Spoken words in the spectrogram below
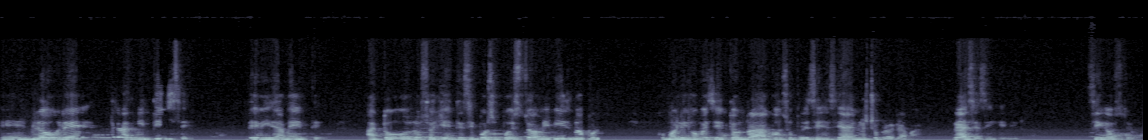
eh, logre transmitirse debidamente a todos los oyentes y por supuesto a mí misma, porque como le digo, me siento honrada con su presencia en nuestro programa. Gracias, ingeniero. Siga usted.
